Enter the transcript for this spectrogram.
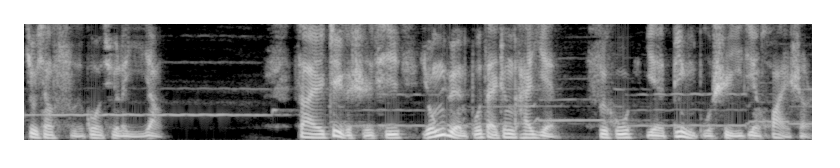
就像死过去了一样。在这个时期，永远不再睁开眼，似乎也并不是一件坏事儿。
